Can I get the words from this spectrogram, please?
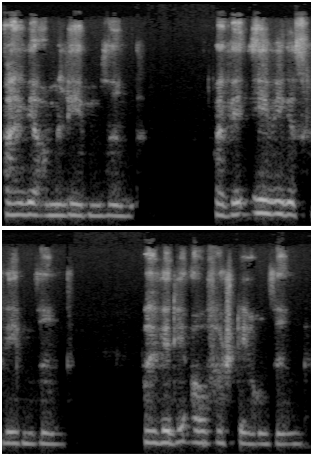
weil wir am Leben sind, weil wir ewiges Leben sind, weil wir die Auferstehung sind,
